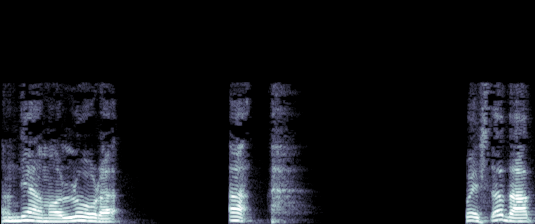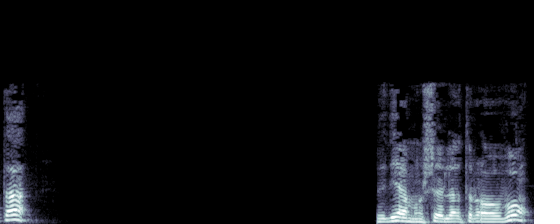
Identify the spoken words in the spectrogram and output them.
Andiamo allora a questa data Vediamo se la trovo.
